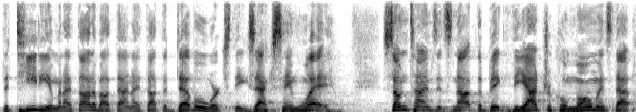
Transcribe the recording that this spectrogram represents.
the tedium. And I thought about that and I thought the devil works the exact same way. Sometimes it's not the big theatrical moments that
